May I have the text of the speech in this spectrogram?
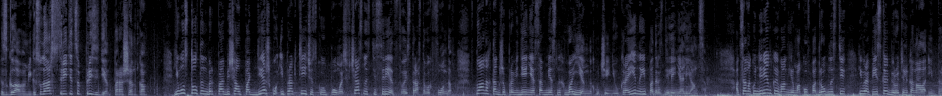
С главами государств встретится президент Порошенко. Ему Столтенберг пообещал поддержку и практическую помощь, в частности, средства из трастовых фондов. В планах также проведение совместных военных учений Украины и подразделений Альянса. Оксана Кундеренко, Иван Ермаков. Подробности. Европейское бюро телеканала «Интер».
